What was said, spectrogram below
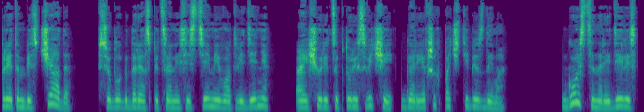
При этом без чада, все благодаря специальной системе его отведения, а еще рецептуре свечей, горевших почти без дыма. Гости нарядились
